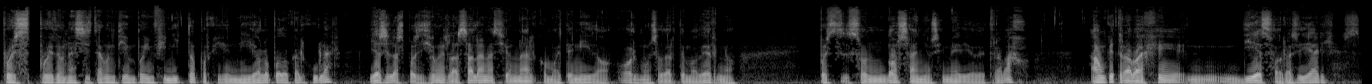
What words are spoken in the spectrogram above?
pues puedo necesitar un tiempo infinito porque yo, ni yo lo puedo calcular. Ya si la exposición es la Sala Nacional, como he tenido, o el Museo de Arte Moderno, pues son dos años y medio de trabajo, aunque trabaje mm, 10 horas diarias.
